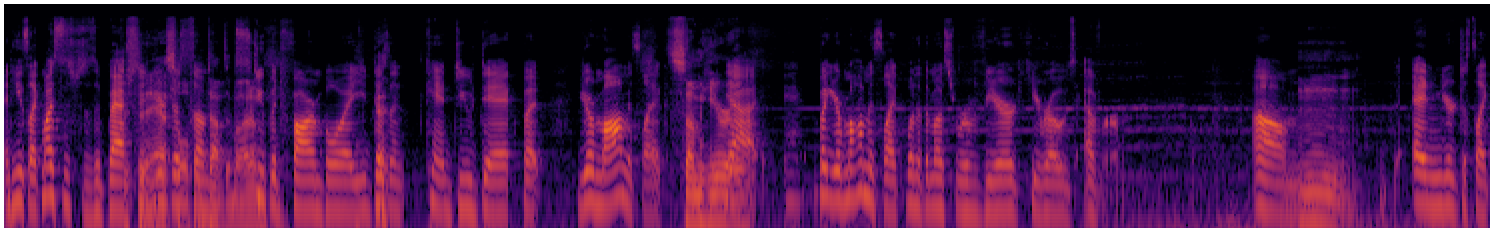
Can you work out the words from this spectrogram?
And he's like, my sister's a bastard. an You're just some top to stupid farm boy. You doesn't, can't do dick. But your mom is like, Some hero. yeah, but your mom is like one of the most revered heroes ever. Um, Mm. and you're just like,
